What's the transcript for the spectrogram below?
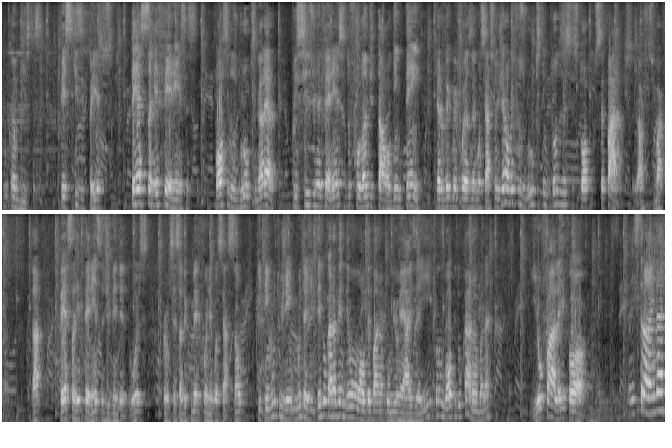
com cambistas. Pesquise preços. Peça referências. Poste nos grupos. Galera, preciso de referências do fulano de tal. Alguém tem? Quero ver como é foi as negociações. Geralmente os grupos têm todos esses tópicos separados. Eu acho isso bacana. Tá? Peça referências de vendedores para você saber como é que foi a negociação. Que tem muito gente, muita gente. Teve um cara vender um Aldebaran por mil reais aí e foi um golpe do caramba, né? E eu falei, ó, é estranho, né?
